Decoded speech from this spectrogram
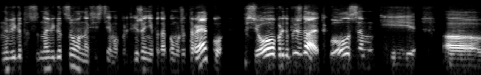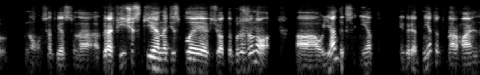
навигационных системах при движении по такому же треку все предупреждают и голосом, и, э, ну, соответственно, графически на дисплее все отображено, а у Яндекса нет. И говорят, нет, это нормально.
